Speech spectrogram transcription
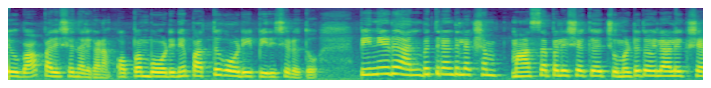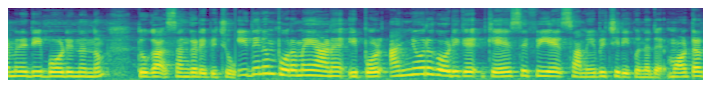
രൂപ പലിശ നൽകണം. ഒപ്പം ബോർഡിന് പത്ത് കോടി പിരിച്ചെടുത്തു. പിന്നീട് അൻപത്തിരണ്ട് ലക്ഷം മാസപ്പലിശക്ക് ചുമട്ടുതൊഴിലാളി ക്ഷേമനിധി ബോർഡിൽ നിന്നും തുക സംഘടിപ്പിച്ചു. ഇതിനും പുറമെയാണ് ഇപ്പോൾ അഞ്ഞൂറ് കോടിക്ക് കെ എസ് സമീപിച്ചിരിക്കുന്നത്. മോട്ടോർ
